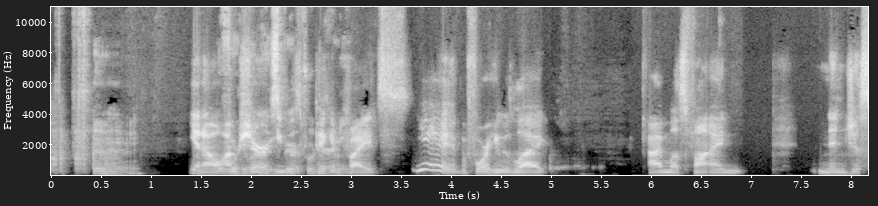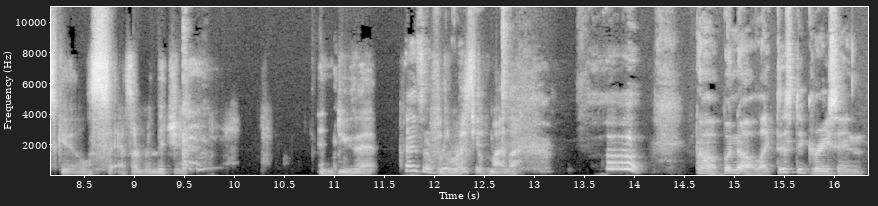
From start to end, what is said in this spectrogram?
Mhm. You know, Before I'm he sure he was picking journey. fights. Yeah, before he was like, I must find ninja skills as a religion and do that That's a for the rest of my life. Ah. Uh, but no, like this Grayson,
